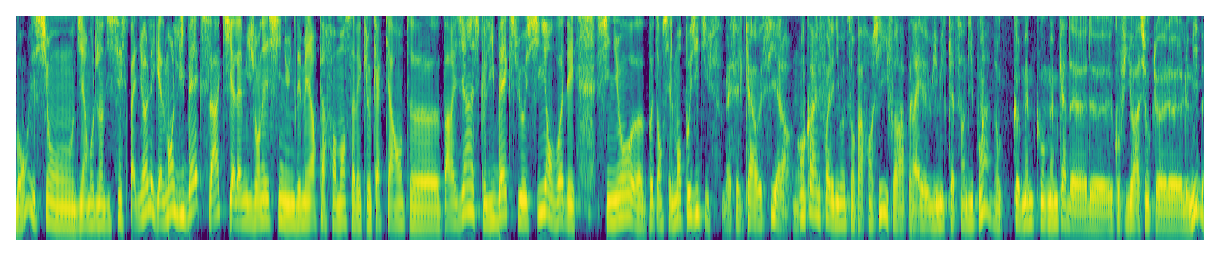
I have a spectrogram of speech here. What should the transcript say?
Bon, et si on dit un mot de l'indice espagnol également, l'IBEX, là, qui à la mi-journée signe une des meilleures performances avec le CAC 40 euh, parisien, est-ce que l'IBEX lui aussi envoie des signaux euh, potentiellement positifs? Ben, C'est le cas aussi. Alors, mm. encore une fois, les niveaux ne sont pas franchis, il faudra passer à 8410 points, donc même, même cas de, configuration que le, MIB,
